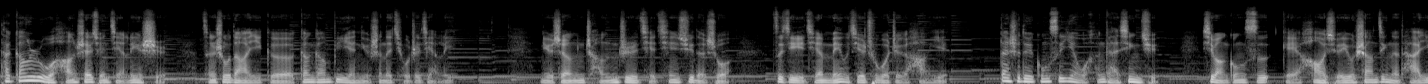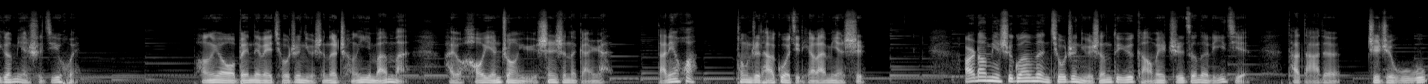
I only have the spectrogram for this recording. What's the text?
他刚入行筛选简历时，曾收到一个刚刚毕业女生的求职简历。女生诚挚且谦虚地说，自己以前没有接触过这个行业，但是对公司业务很感兴趣，希望公司给好学又上进的她一个面试机会。朋友被那位求职女生的诚意满满，还有豪言壮语深深的感染，打电话通知她过几天来面试。而当面试官问求职女生对于岗位职责的理解，她答得支支吾吾。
